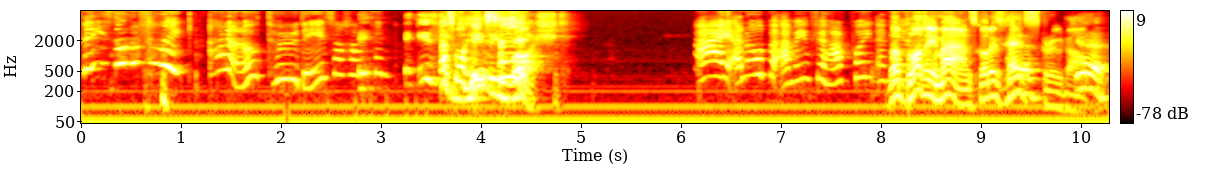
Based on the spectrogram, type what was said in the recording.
But he's not there for like I don't know two days or It, something. it is That's what he's really saying. rushed. Aye, I know, but I mean, for her point of The view, bloody man's got his head Yeah, screwed on. Yeah.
